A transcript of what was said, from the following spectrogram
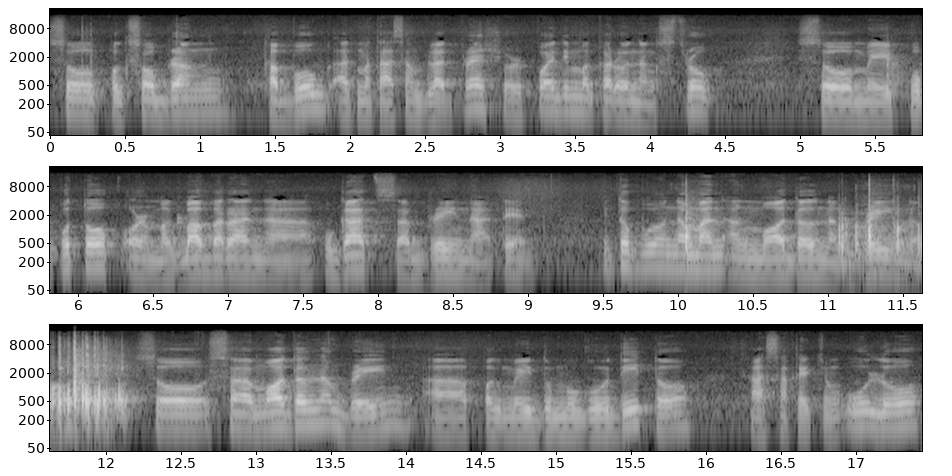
So, pag sobrang kabog at mataas ang blood pressure, pwede magkaroon ng stroke. So, may puputok or magbabara na ugat sa brain natin. Ito po naman ang model ng brain. No? So, sa model ng brain, ah, pag may dumugo dito, sasakit yung ulo,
